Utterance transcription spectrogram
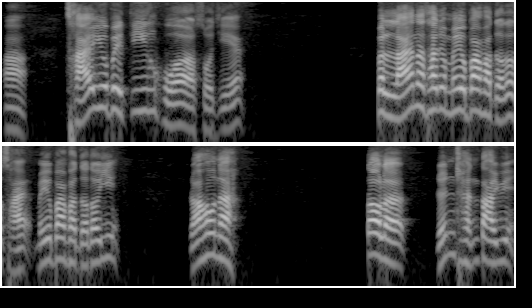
啊。财又被丁火所劫，本来呢他就没有办法得到财，没有办法得到印，然后呢，到了壬辰大运、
